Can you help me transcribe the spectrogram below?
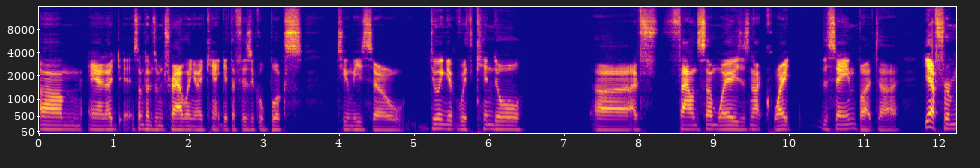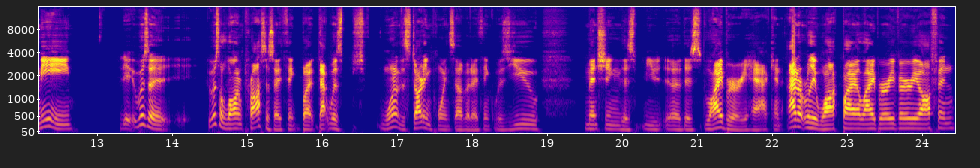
Um, and I sometimes I'm traveling and I can't get the physical books to me. So doing it with Kindle, uh, I've found some ways it's not quite the same, but uh, yeah, for me, it was a it was a long process, I think, but that was one of the starting points of it. I think was you mentioning this uh, this library hack, and I don't really walk by a library very often,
